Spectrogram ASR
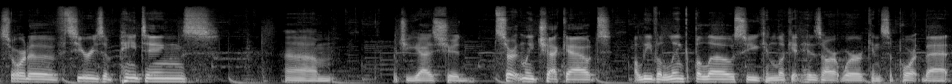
sort of series of paintings, um, which you guys should certainly check out. I'll leave a link below so you can look at his artwork and support that.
